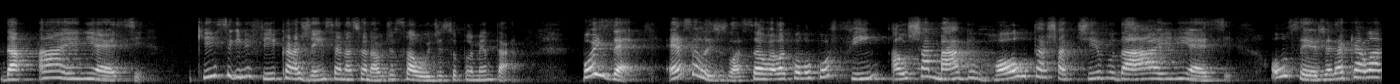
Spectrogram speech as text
da ANS que significa Agência Nacional de Saúde Suplementar. Pois é, essa legislação ela colocou fim ao chamado rol taxativo da ANS, ou seja, era aquela,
